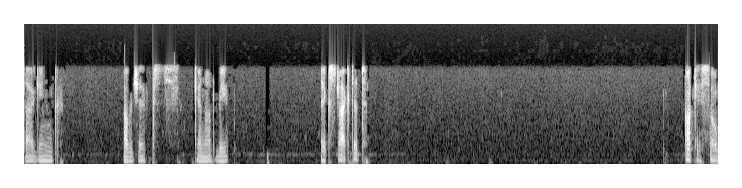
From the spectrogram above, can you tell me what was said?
tagging objects cannot be extracted. Okay, so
